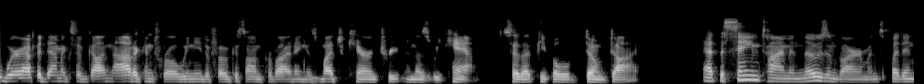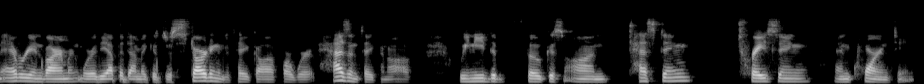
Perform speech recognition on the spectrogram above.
where epidemics have gotten out of control, we need to focus on providing as much care and treatment as we can so that people don't die. At the same time, in those environments, but in every environment where the epidemic is just starting to take off or where it hasn't taken off, we need to focus on testing, tracing, and quarantine.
